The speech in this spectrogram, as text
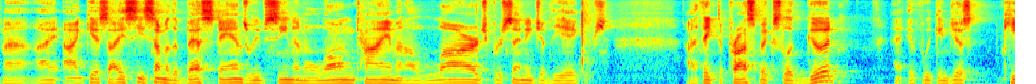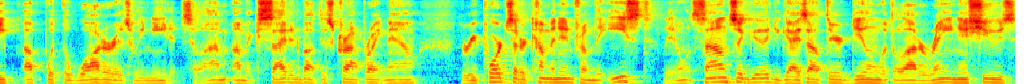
Uh, I, I, guess I see some of the best stands we've seen in a long time and a large percentage of the acres. I think the prospects look good uh, if we can just keep up with the water as we need it. So I'm, I'm excited about this crop right now. The reports that are coming in from the east, they don't sound so good. You guys out there dealing with a lot of rain issues,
